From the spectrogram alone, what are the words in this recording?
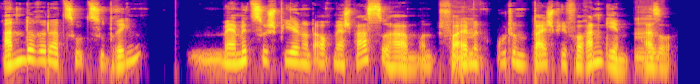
andere dazu zu bringen, mehr mitzuspielen und auch mehr Spaß zu haben und vor allem mhm. mit gutem Beispiel vorangehen. Mhm. Also,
